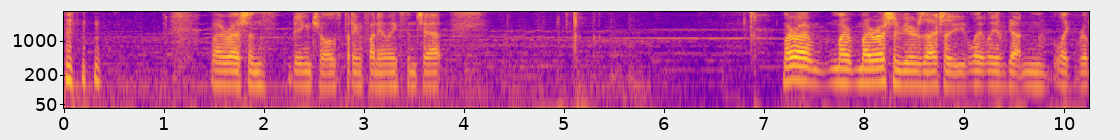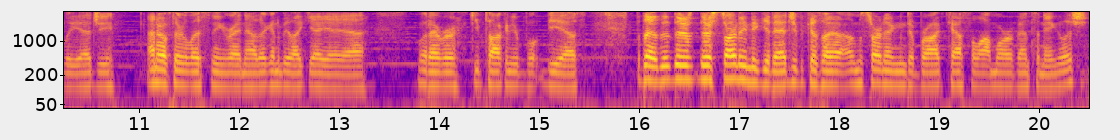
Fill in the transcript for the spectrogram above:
My Russians being trolls, putting funny links in chat. My, my, my Russian viewers actually lately have gotten like really edgy. I know if they're listening right now, they're gonna be like, yeah, yeah, yeah, whatever, keep talking your BS. But they're, they're, they're starting to get edgy because I, I'm starting to broadcast a lot more events in English,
